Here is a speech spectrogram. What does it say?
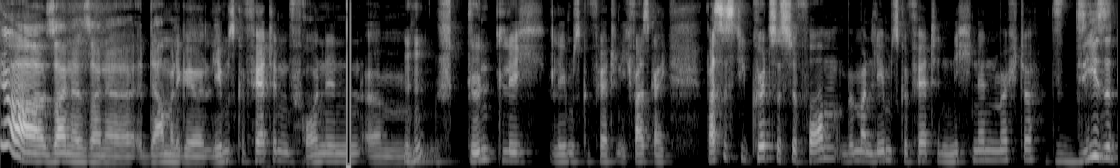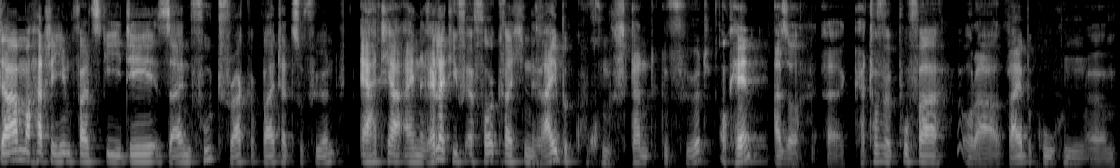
ja, seine, seine damalige Lebensgefährtin, Freundin, ähm, mhm. stündlich Lebensgefährtin, ich weiß gar nicht. Was ist die kürzeste Form, wenn man Lebensgefährtin nicht nennen möchte? Diese Dame hatte jedenfalls die Idee, seinen Foodtruck weiterzuführen. Er hat ja einen relativ erfolgreichen Reibekuchenstand geführt. Okay. Also äh, Kartoffelpuffer oder Reibekuchen. Ähm,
